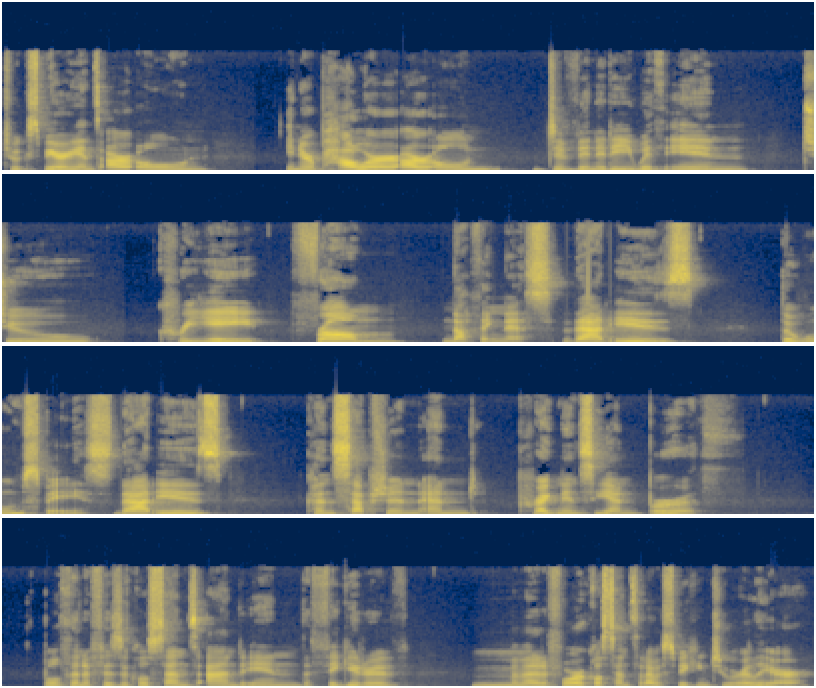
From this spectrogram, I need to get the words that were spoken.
to experience our own inner power, our own divinity mm-hmm. within to create from nothingness. That is the womb space. That is conception and pregnancy and birth, both in a physical sense and in the figurative, metaphorical sense that I was speaking to earlier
